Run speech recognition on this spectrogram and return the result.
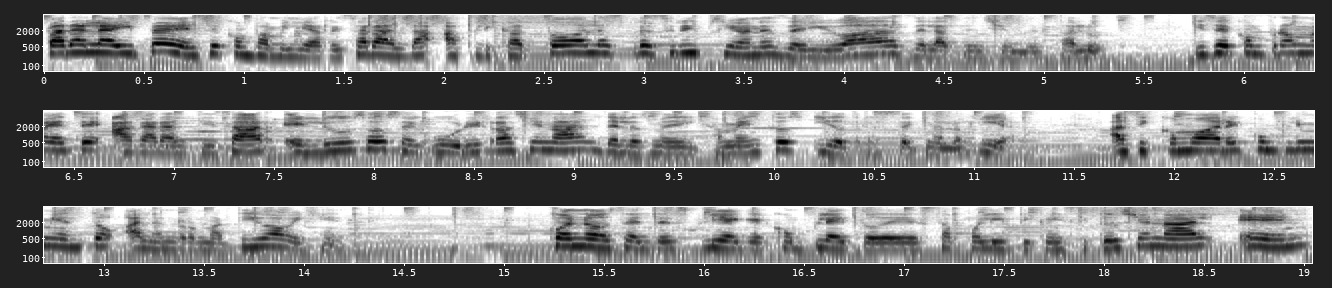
Para la IPS con familiar Risaralda aplica todas las prescripciones derivadas de la atención de salud y se compromete a garantizar el uso seguro y racional de los medicamentos y otras tecnologías, así como dar el cumplimiento a la normativa vigente. Conoce el despliegue completo de esta política institucional en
